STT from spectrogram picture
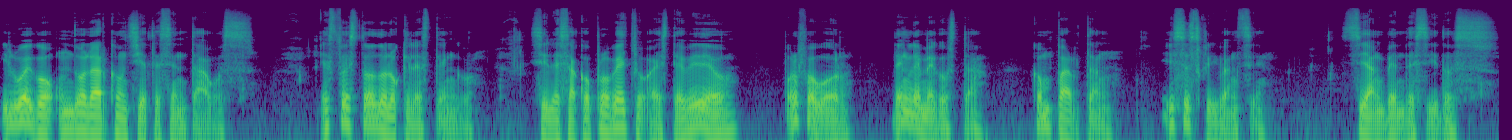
y luego un dólar con 7 centavos. Esto es todo lo que les tengo. Si les sacó provecho a este video, por favor, denle me gusta, compartan y suscríbanse. Sean bendecidos.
